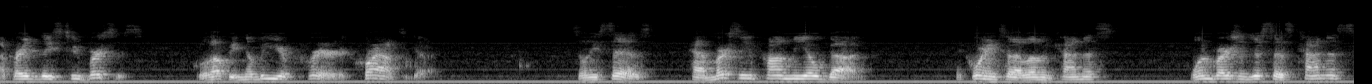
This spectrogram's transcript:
I pray that these two verses will help you and they'll be your prayer to cry out to God. So when he says, Have mercy upon me, O God, according to thy loving kindness, one version just says kindness,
